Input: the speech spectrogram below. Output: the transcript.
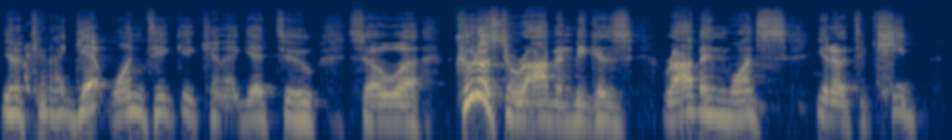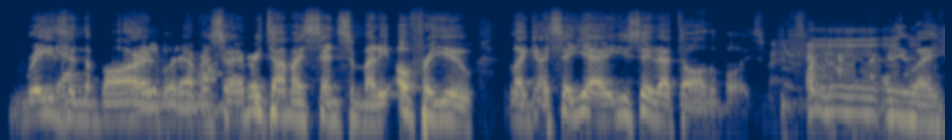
you know, can I get one ticket? Can I get two? So uh, kudos to Robin because Robin wants, you know, to keep raising the bar and whatever. So every time I send somebody, oh, for you, like I say, yeah, you say that to all the boys. So anyway,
